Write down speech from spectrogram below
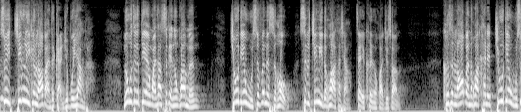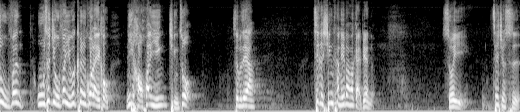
所以经理跟老板的感觉不一样的。如果这个店晚上十点钟关门，九点五十分的时候是个经理的话，他想再有客人的话就算了。可是老板的话，看见九点五十五分、五十九分有个客人过来以后，你好，欢迎，请坐，是不是这样？这个心态没办法改变的。所以，这就是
